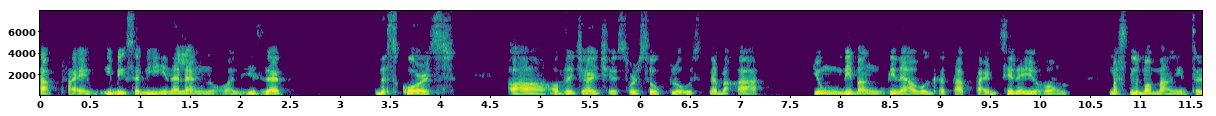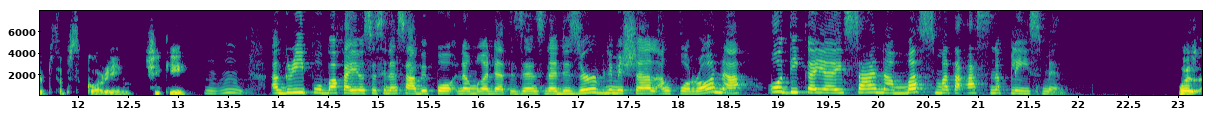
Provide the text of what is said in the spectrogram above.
top 5, ibig sabihin na lang noon is that the scores uh, of the judges were so close na baka yung limang tinawag sa top 5, sila yung mas lumamang in terms of scoring. Chiki? Mhm. Agree po ba kayo sa sinasabi po ng mga netizens na deserve ni Michelle ang corona o di kaya'y sana mas mataas na placement? Well,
